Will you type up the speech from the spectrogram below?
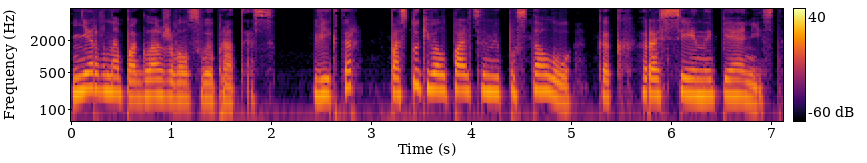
нервно поглаживал свой протез — Виктор постукивал пальцами по столу, как рассеянный пианист.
